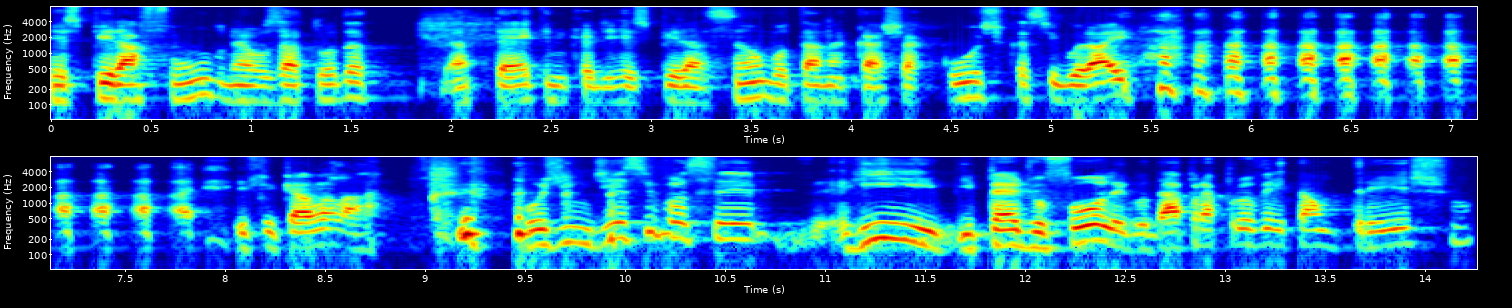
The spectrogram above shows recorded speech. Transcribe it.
respirar fundo, né? usar toda a técnica de respiração, botar na caixa acústica, segurar e. e ficava lá. Hoje em dia, se você ri e perde o fôlego, dá para aproveitar um trecho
